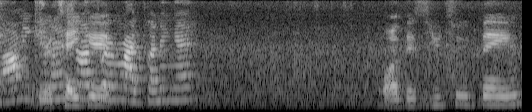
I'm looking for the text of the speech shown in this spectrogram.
Mommy, can I take start it. putting my pudding in? on this YouTube thing.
